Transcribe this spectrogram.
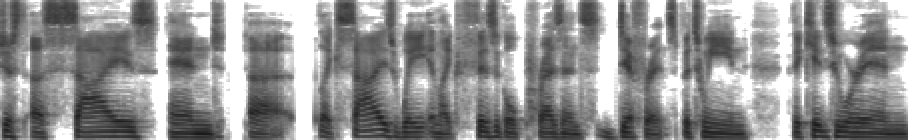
just a size and uh like size weight and like physical presence difference between the kids who are in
